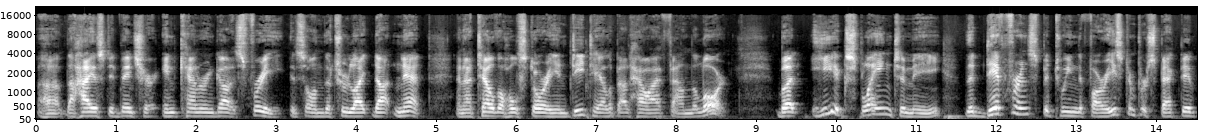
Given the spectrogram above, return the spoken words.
uh, The Highest Adventure Encountering God. It's free, it's on thetruelight.net. And I tell the whole story in detail about how I found the Lord. But he explained to me the difference between the Far Eastern perspective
